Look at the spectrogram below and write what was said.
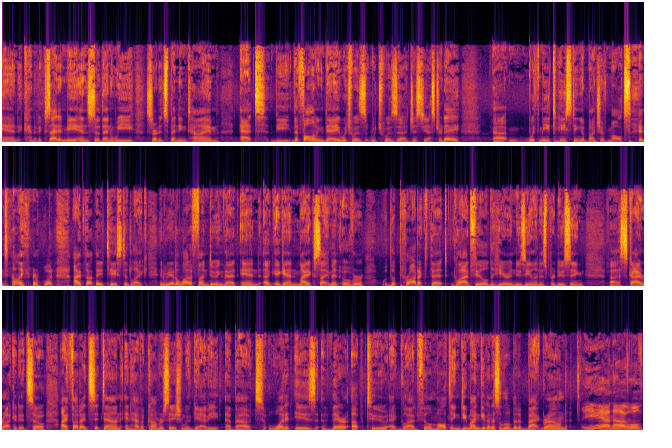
and it kind of excited me. And so then we started spending time at the the following day which was which was uh, just yesterday uh, with me tasting a bunch of malts and telling her what I thought they tasted like. And we had a lot of fun doing that. And uh, again my excitement over the product that Gladfield here in New Zealand is producing uh, skyrocketed. So I thought I'd sit down and have a conversation with Gabi about what it is they're up to at Gladfield Malting. Do you mind giving us a little bit of background? Yeah, I know. Well,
